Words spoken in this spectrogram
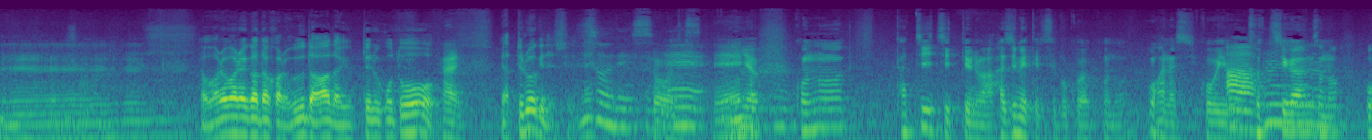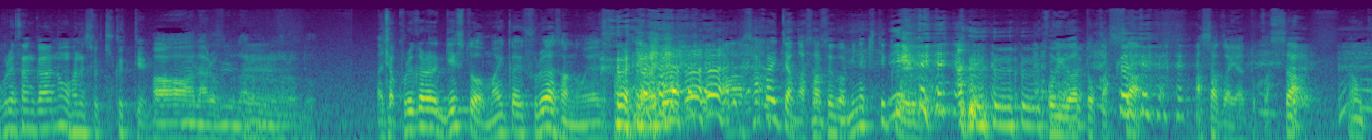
うん。我々がだからうだあだ言ってることをはい。やってるわけですよね。そうですそうですね。ね。いやうん。この立ち位置っていうのは初めてです僕はこのお話こういうそっち側うん。そのお風呂屋さん側のお話を聞くっていうのは。ああなるほどなるほどなるうん。ほどあじゃあこれからゲストは毎回風呂屋さんの親父さんで。あ酒井ちゃんが誘えばみんな来てくれる小岩とかさ阿佐ヶ谷とかさなんか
